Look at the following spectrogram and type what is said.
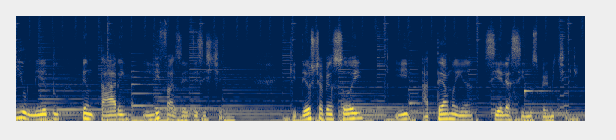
e o medo tentarem lhe fazer desistir. Que Deus te abençoe e até amanhã, se Ele assim nos permitir.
